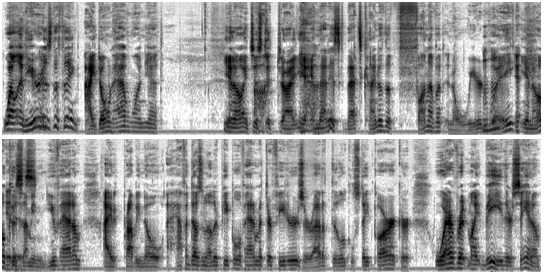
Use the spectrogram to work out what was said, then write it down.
Well, and here is the thing: I don't have one yet. You know, it just it uh, yeah, yeah. and that is that's kind of the fun of it in a weird way. It- you know, because I mean, you've had them. I probably know a half a dozen other people have had them at their feeders or out at the local state park or wherever it might be. They're seeing them.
